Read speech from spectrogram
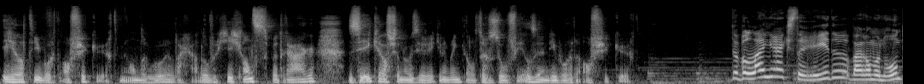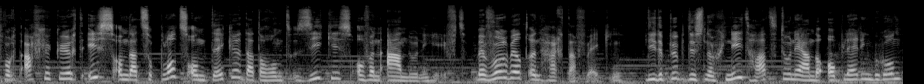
eer dat die wordt afgekeurd. Met andere woorden, dat gaat over gigantische bedragen. Zeker als je nog eens in rekening brengt dat er zoveel zijn die worden afgekeurd. De belangrijkste reden waarom een hond wordt afgekeurd is omdat ze plots ontdekken dat de hond ziek is of een aandoening heeft. Bijvoorbeeld een hartafwijking, die de pup dus nog niet had toen hij aan de opleiding begon,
